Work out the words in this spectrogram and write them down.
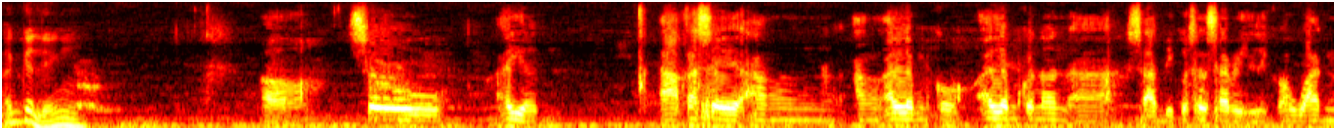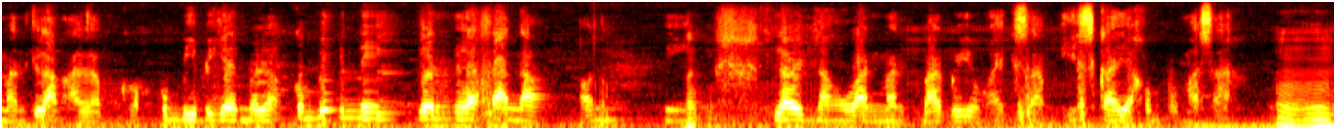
Ah, galing. Oo. so, ayun. Ah, kasi ang ang alam ko, alam ko noon, ah, sabi ko sa sarili ko, one month lang alam ko. Kung bibigyan mo lang, kung binigyan nila sana ako ni Lord ng one month bago yung exam is kaya kong pumasa. Mm-mm.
